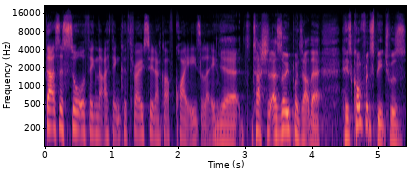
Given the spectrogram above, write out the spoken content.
That's the sort of thing that I think could throw Sunak off quite easily. Yeah. Tasha, as Zoe points out there, his conference speech was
